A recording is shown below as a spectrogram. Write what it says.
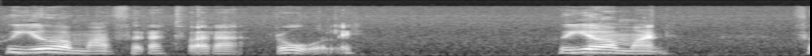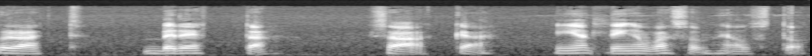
Hur gör man för att vara rolig? Hur gör man för att berätta saker, egentligen vad som helst och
